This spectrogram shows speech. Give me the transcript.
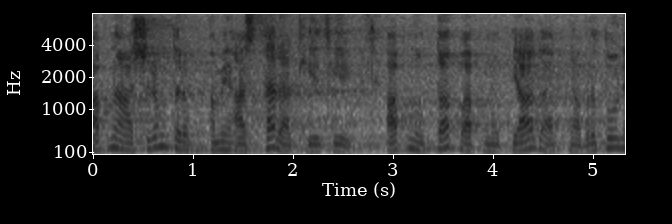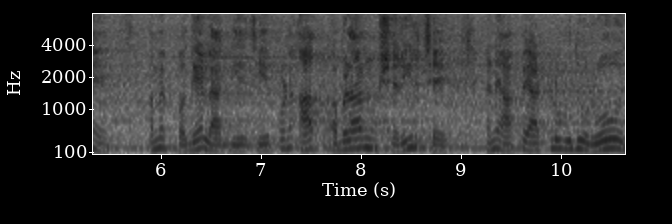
આપના આશ્રમ તરફ અમે આસ્થા રાખીએ છીએ. આપનો તપ, આપનો ત્યાગ, આપના વ્રતોને અમે પગે લાગીએ છીએ. પણ આપ અબળાનું શરીર છે અને આપે આટલું બધું રોજ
